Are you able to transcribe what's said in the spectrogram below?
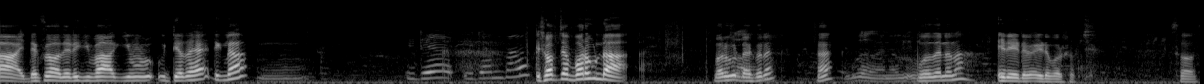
আই দেখছ এটা কি বা কি উঠিয়ে দেয় ঠিক না? না সবচেয়ে বড় কোনটা? বড় কোনটা আছে রে হ্যাঁ? না। বোঝা যায় না না? এটা এটা এটা বড় সবচেয়ে। সস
